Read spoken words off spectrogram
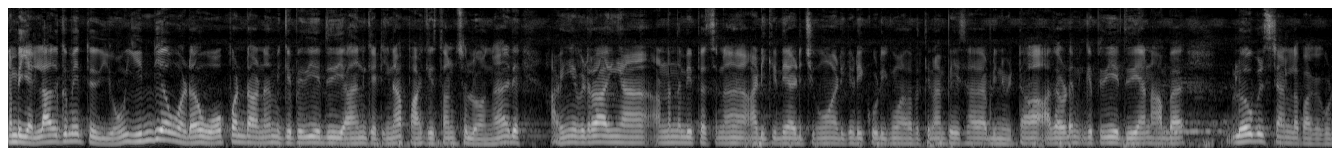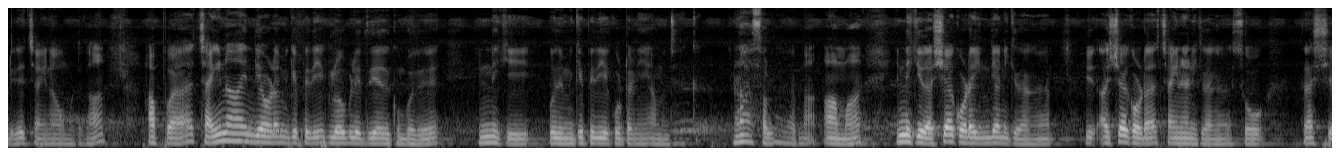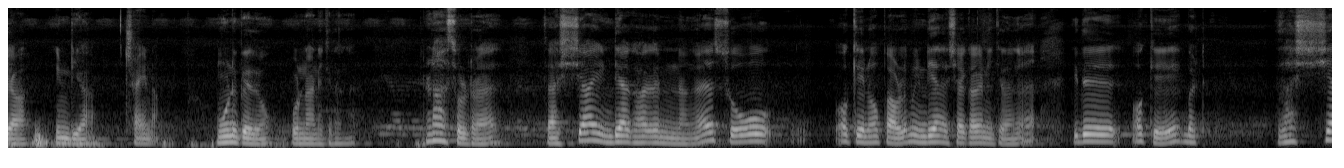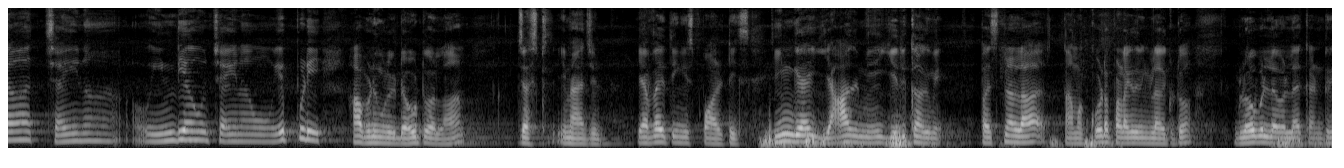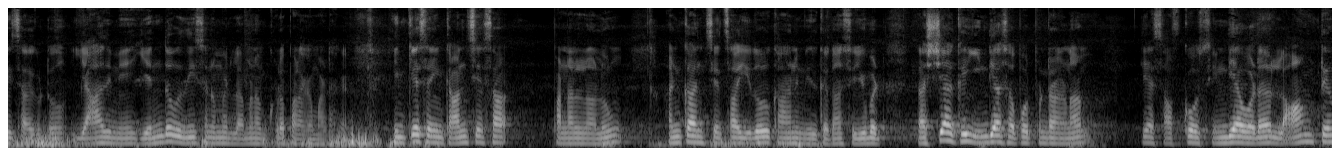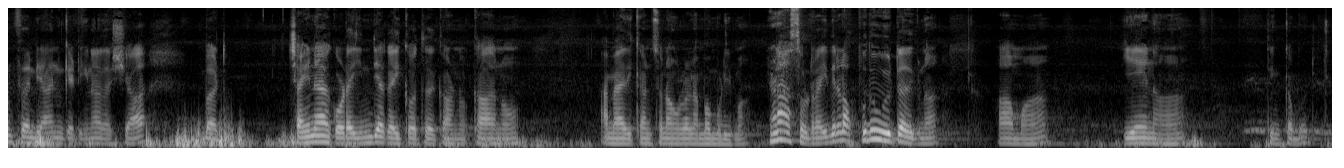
நம்ம எல்லாத்துக்குமே தெரியும் இந்தியாவோட ஓப்பன்டான மிகப்பெரிய இது யாருன்னு கேட்டிங்கன்னா பாகிஸ்தான் சொல்லுவாங்க. அது அவங்க விடுறா அவங்க அண்ணன் தம்பி பிரச்சனை அடிக்கடி அடிச்சுக்கும் அடிக்கடி குடிக்கும் அதை பற்றிலாம் பேசாது அப்படின்னு விட்டால் அதோட மிகப்பெரிய இது நாம் குளோபல் ஸ்டாண்டில் பார்க்கக்கூடியது சைனாவை மட்டும்தான். அப்போ சைனா இந்தியாவோட மிகப்பெரிய குளோபல் இது இருக்கும்போது இன்றைக்கி ஒரு மிகப்பெரிய கூட்டணியாக அமைஞ்சிருக்கு. என்னடா சொல்கிறதுனா ஆமாம் இன்றைக்கி ரஷ்யா கூட இந்தியா நிற்கிறாங்க ரஷ்யா கூட சைனா நிற்கிறாங்க ஸோ ரஷ்யா இந்தியா சைனா. மூணு பேரும் ஒன்றா நிற்கிறாங்க என்னடா சொல்கிற ரஷ்யா இந்தியாவுக்காக நின்னாங்க. So okay no problem India ரஷ்யாவுக்காக நிற்கிறாங்க இது ஓகே பட் ரஷ்யா சைனா இந்தியாவும் சைனாவும் எப்படி அப்படின்னு உங்களுக்கு டவுட் வரலாம்? Just imagine everything is politics இங்கே யாருமே எதுக்காகவே பர்சனலாக நம்ம கூட பழகுறவங்களா இருக்கட்டும் குளோபல் லெவலில் கண்ட்ரிஸாக இருக்கட்டும் யாருமே எந்த ஒரு ரீசனும் இல்லாமல் நம்ம கூட பழக மாட்டாங்க. இன்கேஸ் அவங்க கான்சியஸாக பண்ணலனாலும் அன்கான்சியஸாக ஏதோ காரணம் இருக்க தான் செய்யும். பட் ரஷ்யாவுக்கு இந்தியா சப்போர்ட் பண்ணுறாங்கன்னா எஸ் அஃப்கோர்ஸ் இந்தியாவோட லாங் டேர்ம் ஃப்ரெண்ட் யாருன்னு கேட்டிங்கன்னா ரஷ்யா. பட் சைனா கூட இந்தியா கை கோத்ததுக்கு காரணம் காரணம் அமெரிக்கான்னு சொன்னால் அவங்களால நம்ப முடியுமா? என்னடா சொல்கிறேன் இது என்னடா புது வீட்டாக இருக்குண்ணா ஆமாம் ஏன்னா திங்க் அபவுட் இட்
